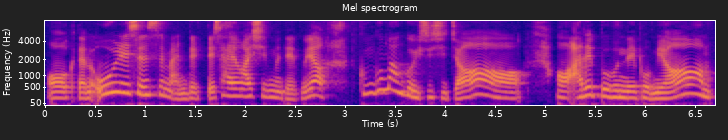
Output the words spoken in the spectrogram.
어 그다음에 오일 에센스 만들 때 사용하시면 되고요. 궁금한 거 있으시죠? 어, 아랫부분에 보면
